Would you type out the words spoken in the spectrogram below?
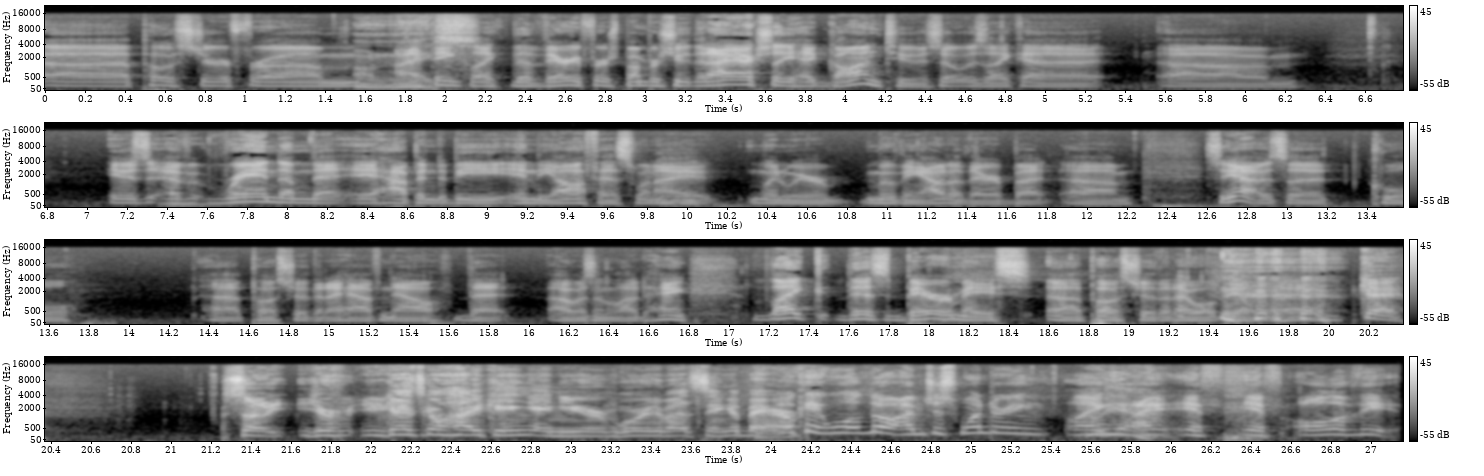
uh, poster from Oh, I think like the very first Bumbershoot that I actually had gone to. So it was like a um, it was random that it happened to be in the office when I when we were moving out of there. But um, so yeah, it was a cool uh, poster that I have now that I wasn't allowed to hang, like this bear mace uh, poster that I won't be able to hang. Okay. So you're you guys go hiking and you're worried about seeing a bear. Okay, well, no, I'm just wondering, like, yeah. I, if if all of the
